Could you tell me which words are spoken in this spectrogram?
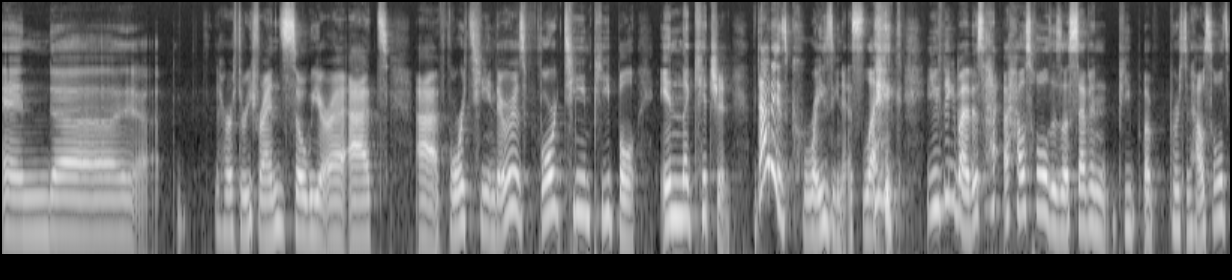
and uh, her three friends. So we are at uh, 14. There was 14 people in the kitchen. That is craziness. Like you think about it, this household is a seven pe- person household,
